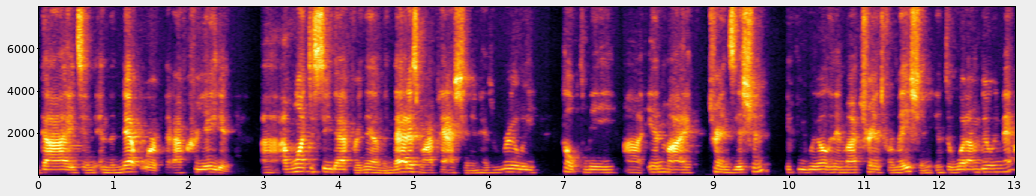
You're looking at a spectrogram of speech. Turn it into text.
guides, and, and the network that I've created. Uh, I want to see that for them. And that is my passion and has really helped me uh, in my transition, if you will, and in my transformation into what I'm doing now.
